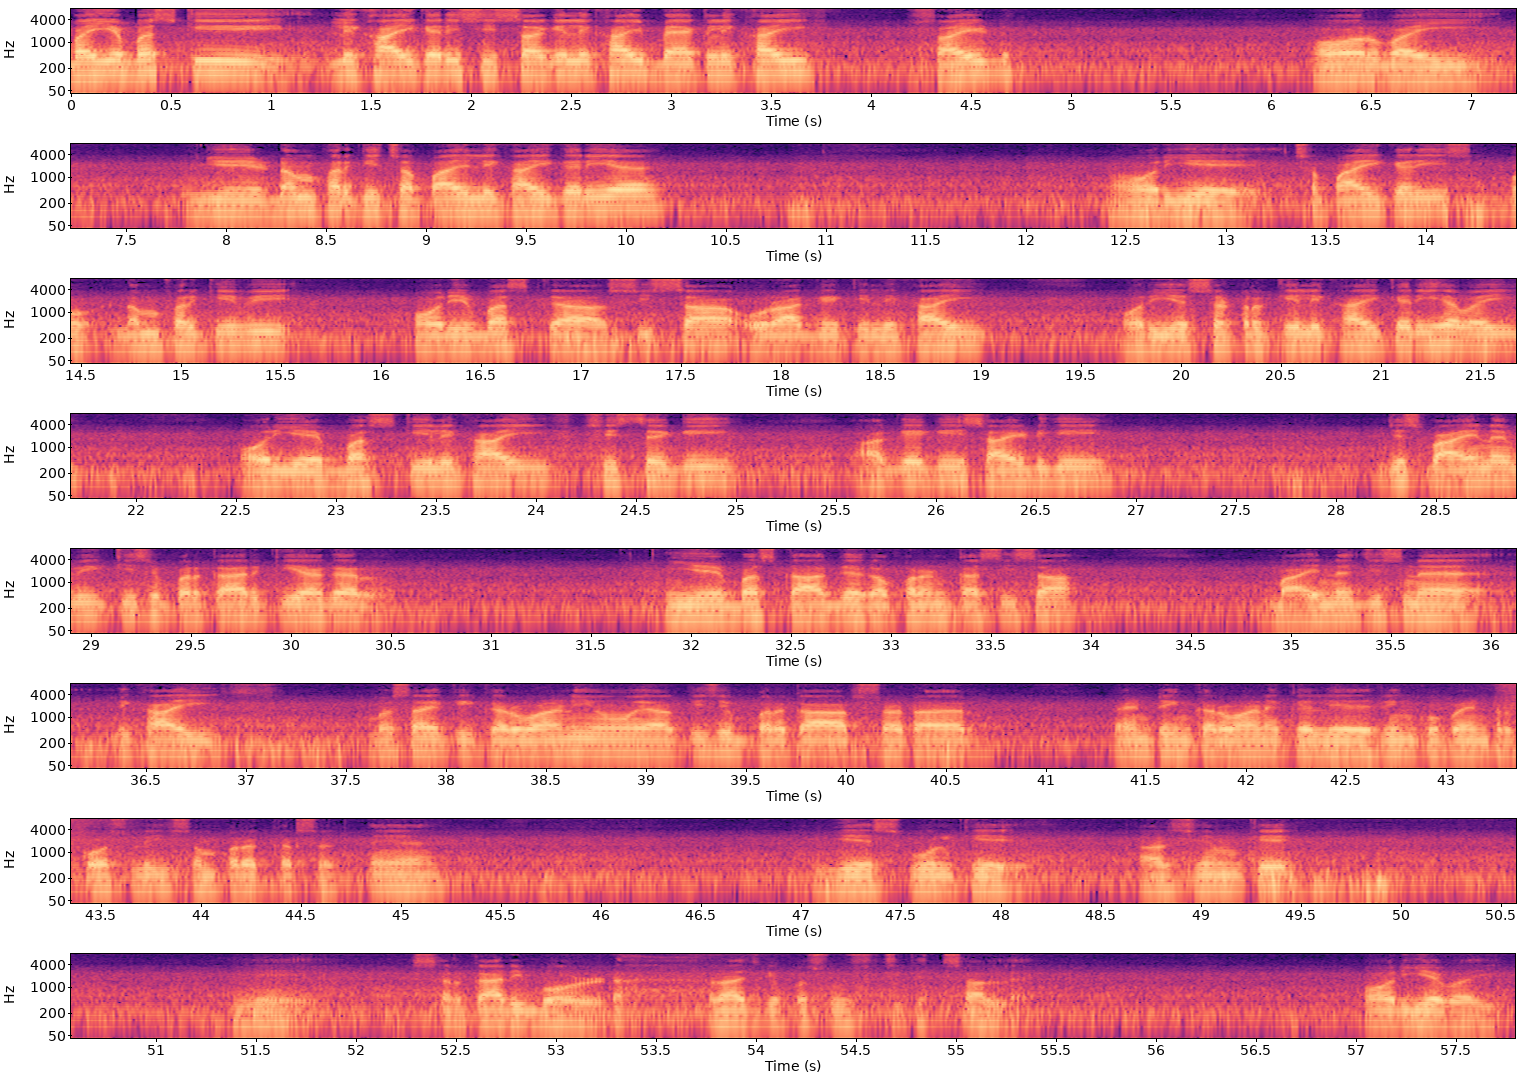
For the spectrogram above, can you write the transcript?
भाई ये बस की लिखाई करी, शीशा की लिखाई, बैक लिखाई, साइड। और भाई ये डम्फर की छपाई लिखाई करी है। और ये छपाई करी डम्फर की भी। और ये बस का शीशा और आगे की लिखाई। और ये शटर की लिखाई करी है भाई। और ये बस की लिखाई, शीशे की, आगे की, साइड की। जिस भाई ने भी किसी प्रकार की अगर ये बस का आगे का फ्रंट का शीशा, भाई ने जिसने लिखाई बसाई की करवानी हो या किसी प्रकार शटर पेंटिंग करवाने के लिए रिंको पेंटर कॉस्टली संपर्क कर सकते हैं। ये स्कूल के आरसीएम के, ये सरकारी बोर्ड राजकीय पशु चिकित्सालय। और ये भाई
